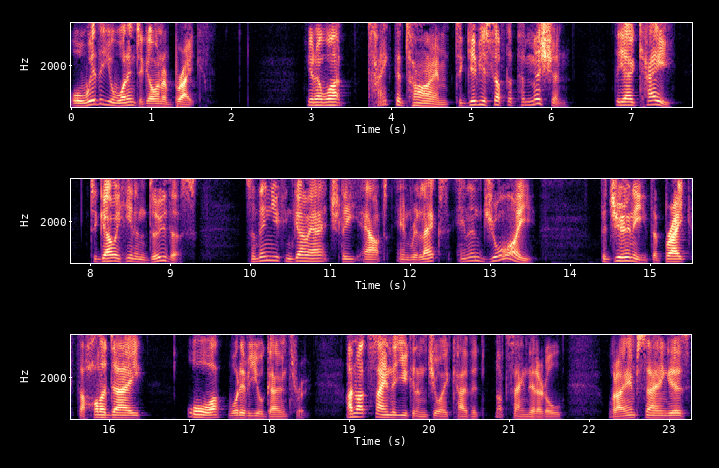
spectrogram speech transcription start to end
or whether you're wanting to go on a break, you know what? Take the time to give yourself the permission, the okay to go ahead and do this. So then you can go actually out and relax and enjoy the journey, the break, the holiday, or whatever you're going through. I'm not saying that you can enjoy COVID, not saying that at all. What I am saying is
